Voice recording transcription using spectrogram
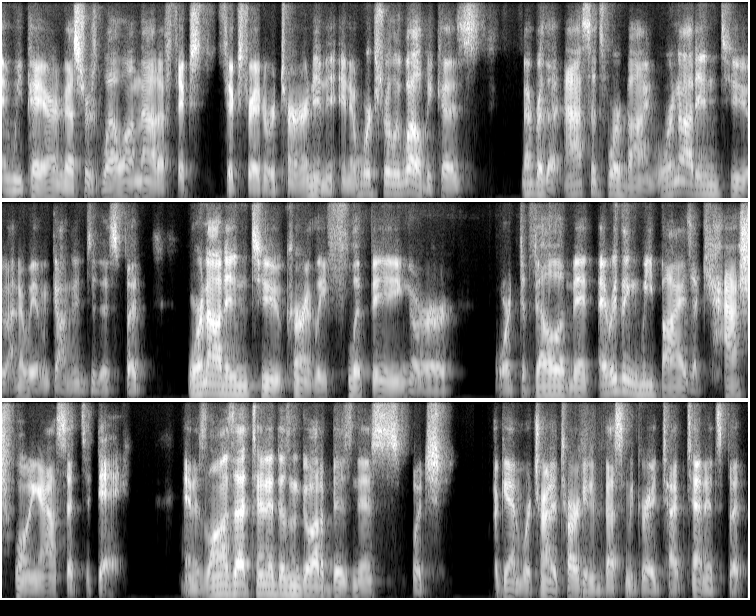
and we pay our investors well on that, a fixed fixed rate of return, and and it works really well because remember the assets we're buying. We're not into. I know we haven't gotten into this, but we're not into currently flipping or or development. Everything we buy is a cash flowing asset today. And as long as that tenant doesn't go out of business, which again, we're trying to target investment grade type tenants, but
